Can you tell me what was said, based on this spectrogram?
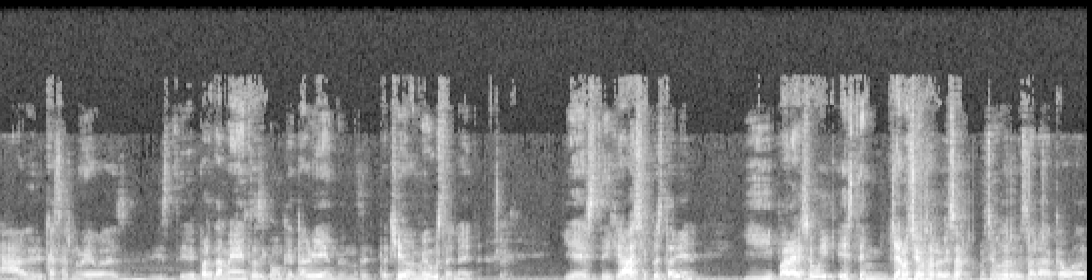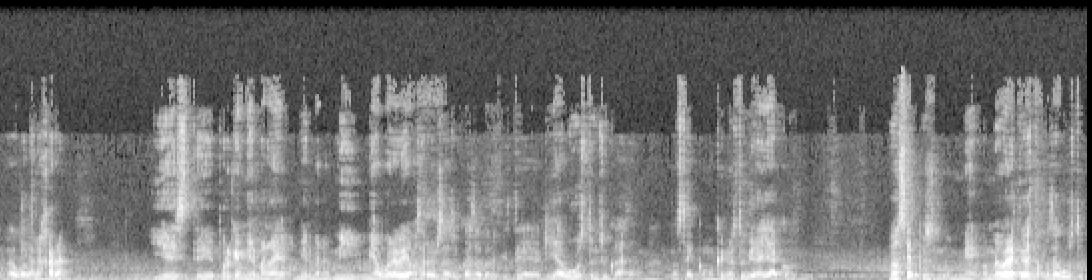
ah, ver casas nuevas, este, departamentos, así como que andar viendo, no sé, está chido, a mí me gusta, la neta. Sí. Y este, dije, ah, sí, pues está bien. Y para eso, güey, este, ya nos íbamos a regresar. Nos íbamos a regresar acá a Gua- a Guadalajara. Y este, porque mi hermana, mi hermana, mi, mi abuela le íbamos a regresar a su casa para que esté aquí a gusto en su casa. No, no sé, como que no estuviera ya con. No sé, pues mi, mi abuela quería estar más a gusto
